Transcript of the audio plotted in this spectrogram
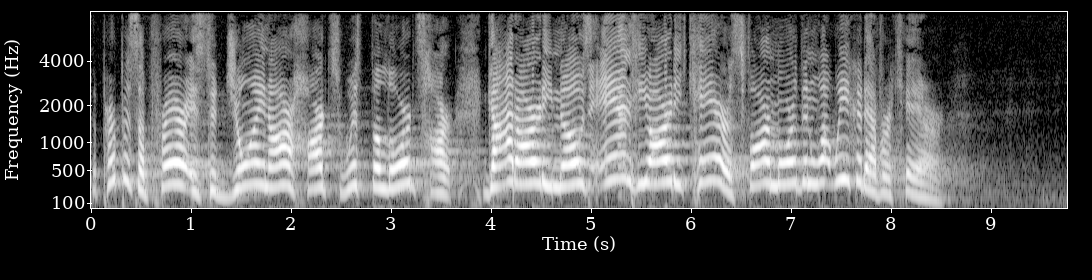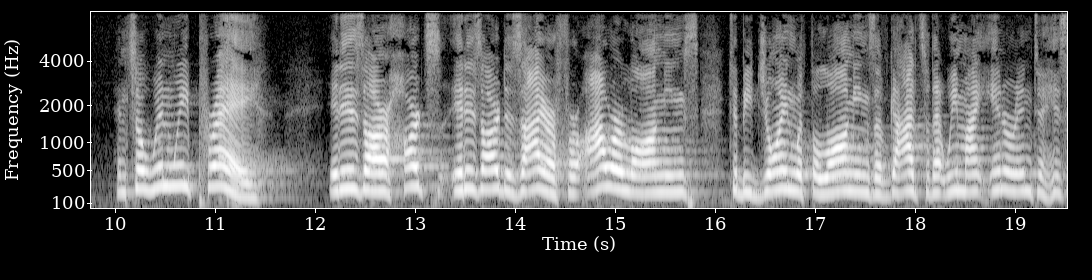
The purpose of prayer is to join our hearts with the Lord's heart. God already knows and He already cares far more than what we could ever care. And so when we pray, it is our hearts, it is our desire for our longings to be joined with the longings of God so that we might enter into his,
